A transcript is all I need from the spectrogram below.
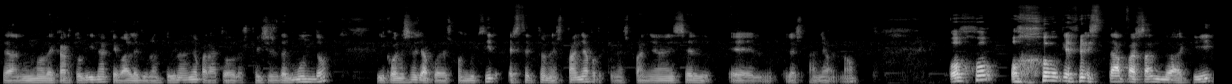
te dan uno de cartulina que vale durante un año para todos los países del mundo y con eso ya puedes conducir, excepto en España, porque en España es el, el, español, ¿no? Ojo, ojo que me está pasando aquí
